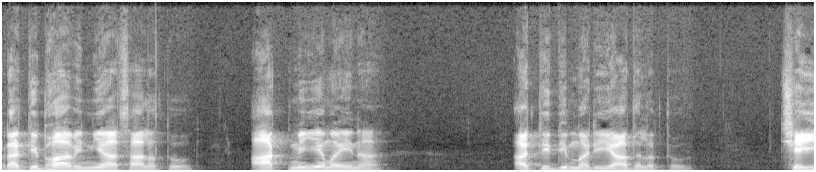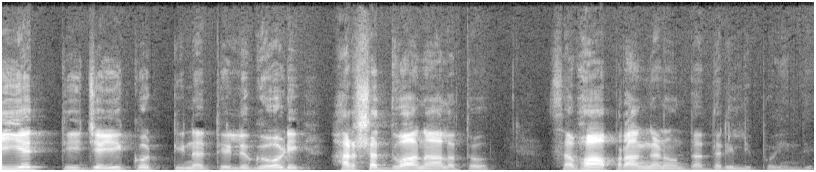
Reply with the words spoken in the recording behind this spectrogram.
ప్రతిభా విన్యాసాలతో ఆత్మీయమైన అతిథి మర్యాదలతో చెయ్యెత్తి జై కొట్టిన తెలుగోడి హర్షధ్వానాలతో సభా ప్రాంగణం దద్దరిల్లిపోయింది.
